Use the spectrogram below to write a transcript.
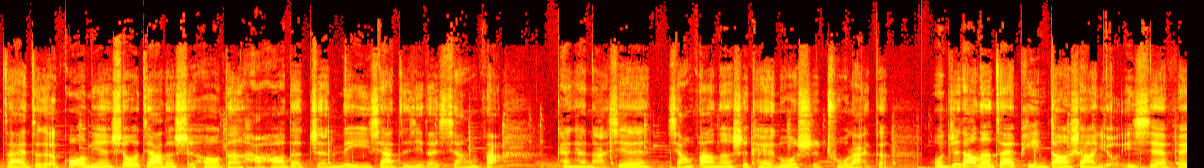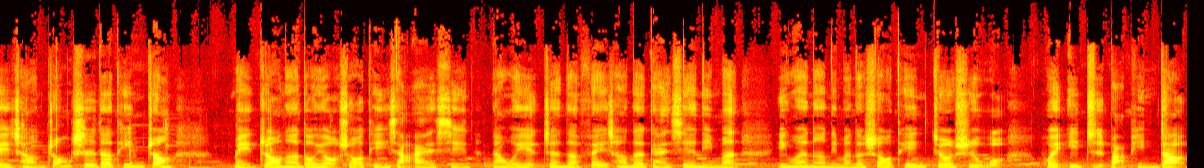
在这个过年休假的时候呢，好好的整理一下自己的想法，看看哪些想法呢是可以落实出来的。我知道呢，在频道上有一些非常忠实的听众，每周呢都有收听小爱心，那我也真的非常的感谢你们。因为呢，你们的收听就是我会一直把频道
